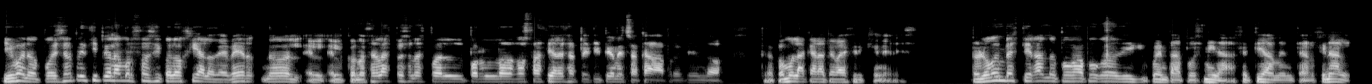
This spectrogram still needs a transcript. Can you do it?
Y bueno, pues al principio la morfopsicología, lo de ver, ¿no? El, el, conocer a las personas por, por, los dos faciales al principio me chocaba, diciendo, pero ¿cómo la cara te va a decir quién eres? Pero luego investigando poco a poco di cuenta, pues mira, efectivamente, al final,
